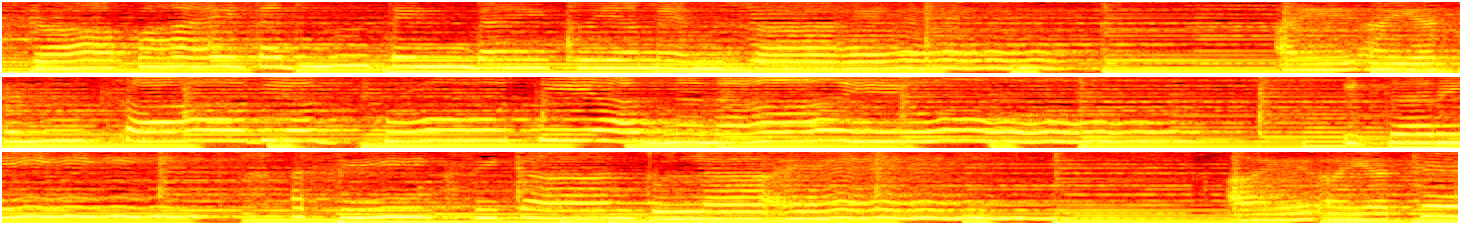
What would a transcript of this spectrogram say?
Sapay tadumteng day kuya mensahe. Ay ayaten ka biyag ko tiyag na nayon Ikarik asiksikan tulaen Ay ayate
